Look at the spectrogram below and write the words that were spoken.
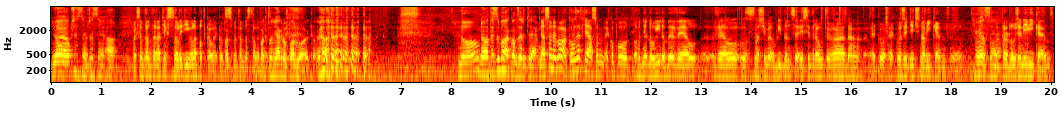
Jo, jo, přesně, přesně. A Pak jsem tam teda těch 100 lidí, vole, potkal, jako co jsme tam dostali. pak my, to nějak dopadlo, jako. No, No a ty jsi byl na koncertě. Já jsem nebyl na koncertě, já jsem jako po hodně dlouhé době vyjel, vyjel s našimi oblíbenci AC vole, na, jako, jako řidič na víkend, Jasně. na prodloužený víkend.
